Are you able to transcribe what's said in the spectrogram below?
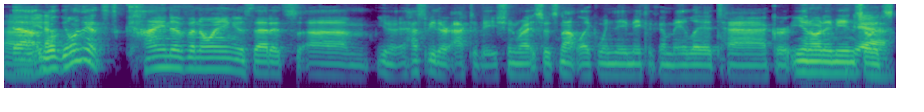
Um, yeah, you know? well, the only thing that's kind of annoying is that it's um, you know, it has to be their activation, right? So it's not like when they make like a melee attack or you know what I mean. Yeah. So it's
